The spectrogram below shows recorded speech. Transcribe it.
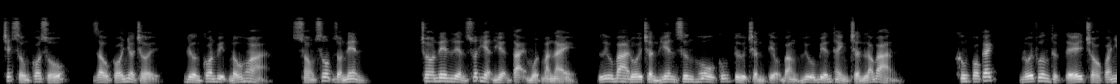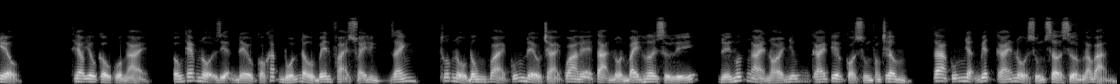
chết sống có số, giàu có nhờ trời, đường con vịt nấu hỏa, sóng xốp giòn nên. Cho nên liền xuất hiện hiện tại một màn này, lưu ba đối trần hiên xưng hô cũng từ trần tiểu bằng hữu biến thành trần lão bản. Không có cách, đối phương thực tế cho quá nhiều. Theo yêu cầu của ngài, ống thép nội diện đều có khắc bốn đầu bên phải xoáy hình rãnh, thuốc nổ đông vải cũng đều trải qua hệ tạ nổn bay hơi xử lý đến mức ngài nói những cái kia có súng phóng châm, ta cũng nhận biết cái nổ súng sờ sưởng lão bản,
